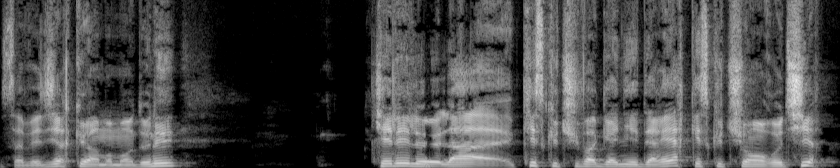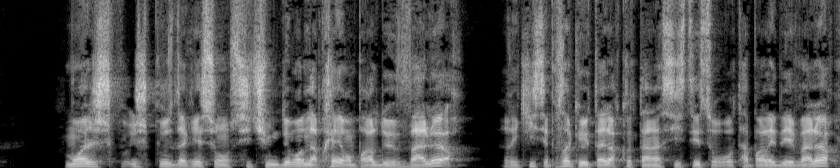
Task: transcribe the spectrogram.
Ça veut dire qu'à un moment donné, qu'est-ce que tu vas gagner derrière? Qu'est-ce que tu en retires? Moi, je, pose la question. Si tu me demandes après, on parle de valeurs, Ricky. C'est pour ça que tout à l'heure, quand tu as insisté sur, tu as parlé des valeurs.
